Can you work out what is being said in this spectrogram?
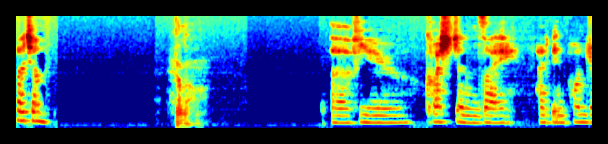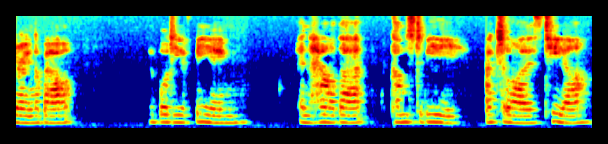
Hi, John. Hello. A few questions I had been pondering about the body of being and how that comes to be actualized here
